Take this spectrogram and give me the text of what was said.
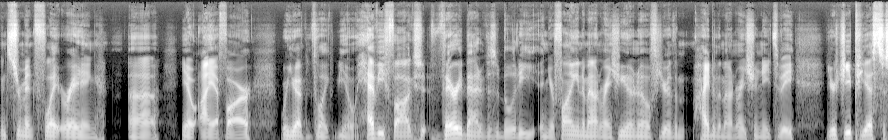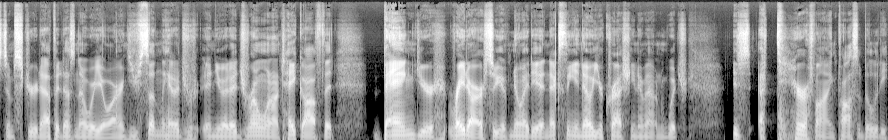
instrument flight rating. Uh, you know, IFR, where you have like, you know, heavy fogs, very bad visibility, and you're flying in a mountain range. You don't know if you're the height of the mountain range you need to be. Your GPS system screwed up. It doesn't know where you are. And you suddenly had a, dr- and you had a drone on takeoff that banged your radar, so you have no idea. Next thing you know, you're crashing in a mountain, which is a terrifying possibility.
